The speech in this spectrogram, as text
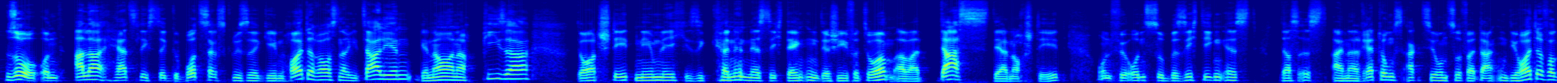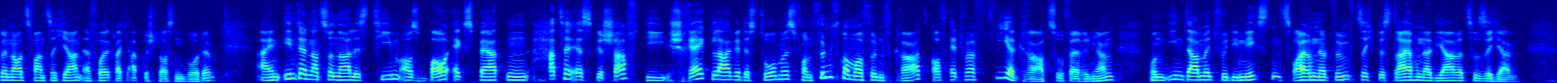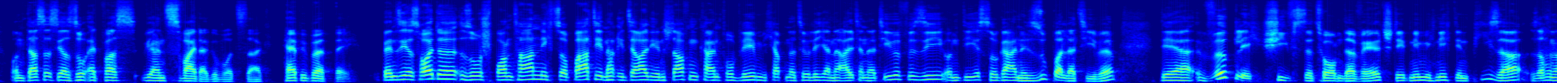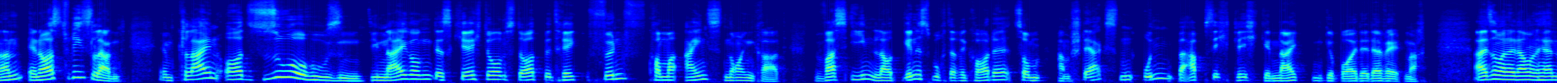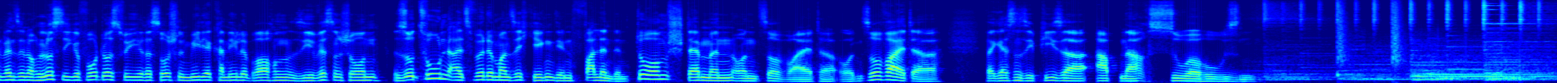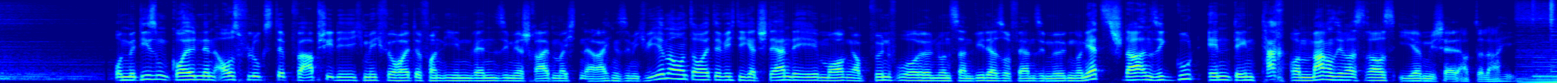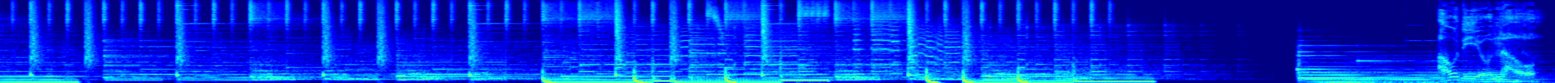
So, und allerherzlichste Geburtstagsgrüße gehen heute raus nach Italien, genauer nach Pisa. Dort steht nämlich, Sie können es sich denken, der schiefe Turm, aber das, der noch steht und für uns zu besichtigen ist, das ist einer Rettungsaktion zu verdanken, die heute vor genau 20 Jahren erfolgreich abgeschlossen wurde. Ein internationales Team aus Bauexperten hatte es geschafft, die Schräglage des Turmes von 5,5 Grad auf etwa 4 Grad zu verringern und ihn damit für die nächsten 250 bis 300 Jahre zu sichern. Und das ist ja so etwas wie ein zweiter Geburtstag. Happy Birthday! Wenn Sie es heute so spontan nicht zur Party nach Italien schaffen, kein Problem. Ich habe natürlich eine Alternative für Sie und die ist sogar eine Superlative. Der wirklich schiefste Turm der Welt steht nämlich nicht in Pisa, sondern in Ostfriesland, im kleinen Ort Suhrhusen. Die Neigung des Kirchturms dort beträgt 5,19 Grad, was ihn laut Guinness Buch der Rekorde zum am stärksten unbeabsichtlich geneigten Gebäude der Welt macht. Also, meine Damen und Herren, wenn Sie noch lustige Fotos für Ihre Social-Media-Kanäle brauchen, Sie wissen schon, so tun, als würde man sich gegen den fallenden Turm stemmen und so weiter und so weiter. Vergessen Sie Pisa ab nach Suhrhusen. Und mit diesem goldenen Ausflugstipp verabschiede ich mich für heute von Ihnen. Wenn Sie mir schreiben möchten, erreichen Sie mich wie immer unter heute wichtig at stern.de. Morgen ab 5 Uhr hören wir uns dann wieder, sofern Sie mögen. Und jetzt starten Sie gut in den Tag und machen Sie was draus. Ihr Michel Abdullahi. Audio Now.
